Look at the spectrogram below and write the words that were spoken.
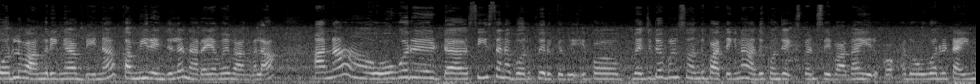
பொருள் வாங்குறீங்க அப்படின்னா கம்மி ரேஞ்சில் நிறையவே வாங்கலாம். ஆனால் ஒவ்வொரு ட சீசனை பொறுத்து இருக்குது. இப்போ வெஜிடபிள்ஸ் வந்து பார்த்திங்கன்னா அது கொஞ்சம் எக்ஸ்பென்சிவாக தான் இருக்கும். அது ஒவ்வொரு டைம்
